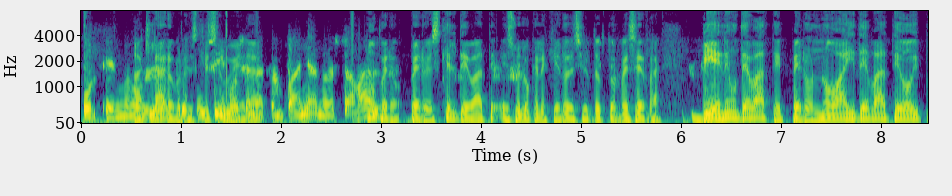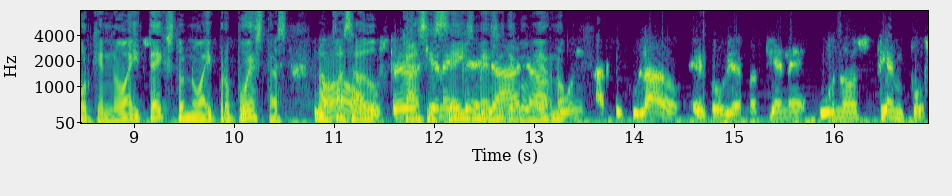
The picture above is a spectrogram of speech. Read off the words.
porque no Ah, claro, lo pero es que si propusimos hubiera- en la campaña, no está mal. No, pero, pero es que el debate, eso es lo que le quiero decir, doctor Becerra. Viene un debate, pero no hay debate hoy porque no hay texto, no hay propuestas. No, Han pasado casi seis meses ya de gobierno. Un articulado. El gobierno tiene unos tiempos.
